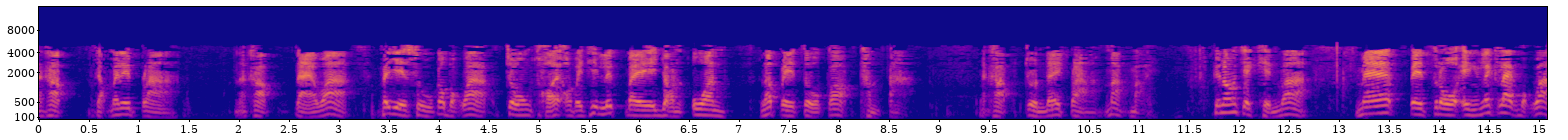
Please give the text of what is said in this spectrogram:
นะครับ จับไม่ได้ปลานะครับ แต่ว่าพระเยซูก็บอกว่าจงถอยออกไปที่ลึกไปหย่อนอวน แล้วเปโตรก็ทำตามนะครับ จนได้ปลามากมาย พี่น้องจะเห็นว่า แม้เปโตรเองแรก ๆ บอกว่า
